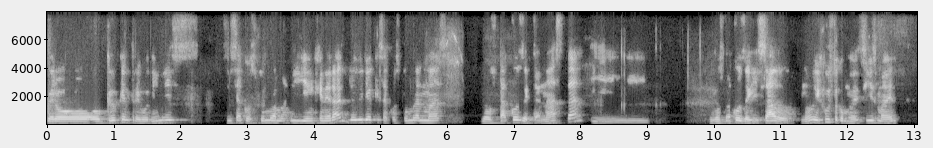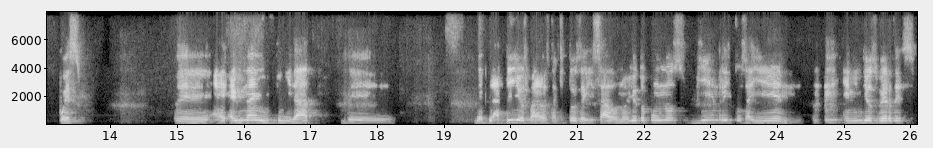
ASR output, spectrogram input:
Pero creo que entre Godines sí se acostumbra más, y en general yo diría que se acostumbran más los tacos de canasta y los tacos de guisado, ¿no? Y justo como decía Ismael, pues eh, hay, una infinidad de, de platillos para los taquitos de guisado, ¿no? Yo topo unos bien ricos ahí en, en Indios Verdes.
